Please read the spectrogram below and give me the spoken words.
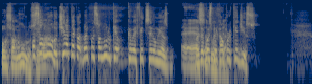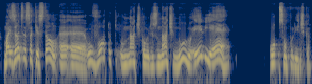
Ou só nulo? Ou só lá. nulo? Tira a tecla branca e põe só nulo, que, que o efeito seria o mesmo. É Mas eu vou explicar dúvida. o porquê disso. Mas antes dessa questão, é, é, o voto, que- o NAT, como eu disse, o NAT nulo, ele é uma opção política.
